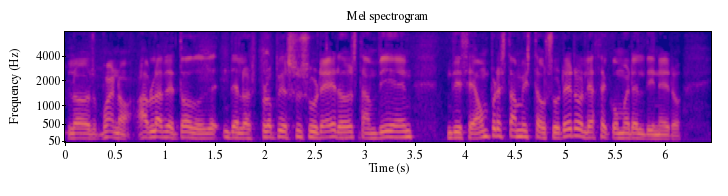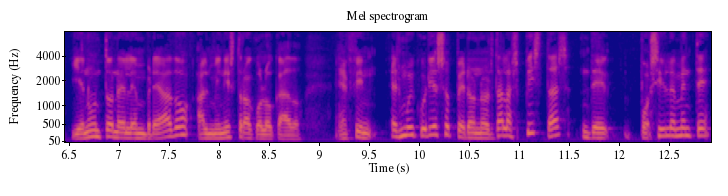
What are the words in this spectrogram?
Los, bueno, habla de todo, de, los propios usureros también. Dice, a un prestamista usurero le hace comer el dinero. Y en un tonel embreado al ministro ha colocado. En fin, es muy curioso, pero nos da las pistas de posiblemente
